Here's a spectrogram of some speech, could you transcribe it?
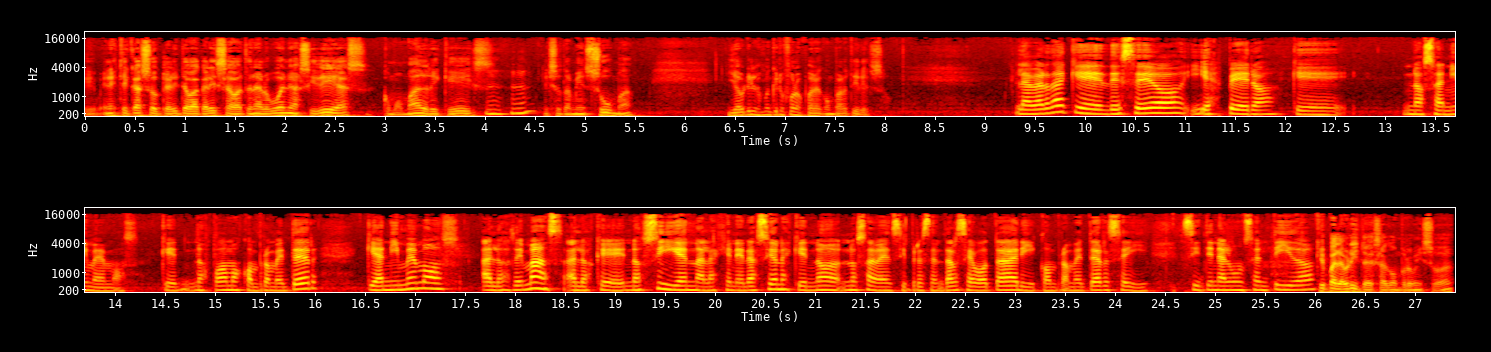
eh, en este caso, Clarita Bacareza va a tener buenas ideas, como madre que es. Eso también suma. Y abrir los micrófonos para compartir eso. La verdad que deseo y espero que nos animemos, que nos podamos comprometer, que animemos a los demás, a los que nos siguen, a las generaciones que no, no saben si presentarse a votar y comprometerse y si tiene algún sentido. Qué palabrita esa compromiso, ¿eh?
